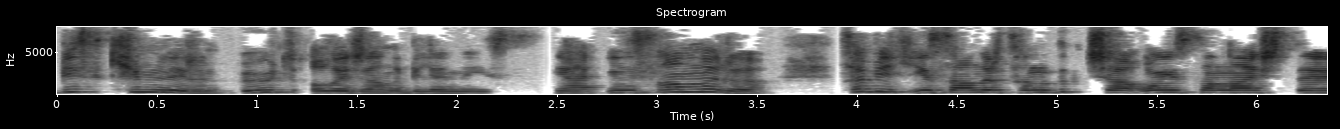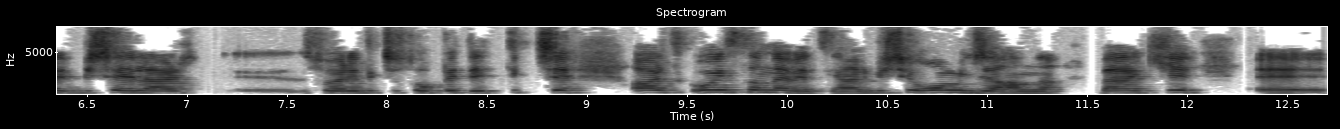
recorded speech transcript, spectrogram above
Biz kimlerin öğüt alacağını bilemeyiz. Yani insanları, tabii ki insanları tanıdıkça, o insana işte bir şeyler e, söyledikçe, sohbet ettikçe artık o insan evet yani bir şey olmayacağını, belki e,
